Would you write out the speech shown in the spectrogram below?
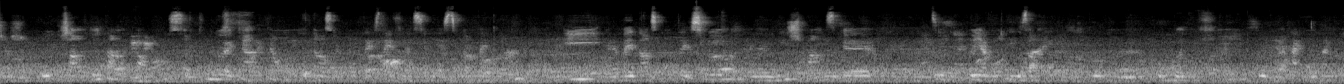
je- J'en doute encore, surtout euh, quand, on est dans un contexte inflationniste comme maintenant. Et euh, ben, dans ce contexte-là, euh, oui, je pense que euh, tu sais, il peut y avoir des aides pour, pour modifier, pour accompagner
